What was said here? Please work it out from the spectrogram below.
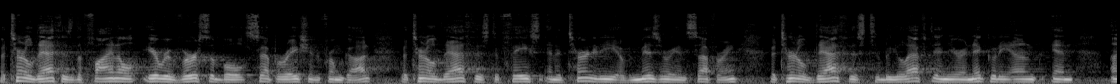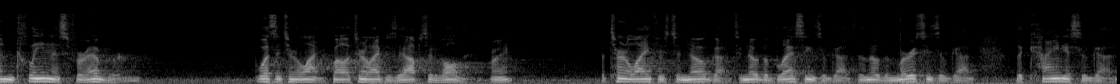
Eternal death is the final irreversible separation from God. Eternal death is to face an eternity of misery and suffering. Eternal death is to be left in your iniquity and uncleanness forever. What's eternal life? Well, eternal life is the opposite of all that, right? Eternal life is to know God, to know the blessings of God, to know the mercies of God, the kindness of God,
